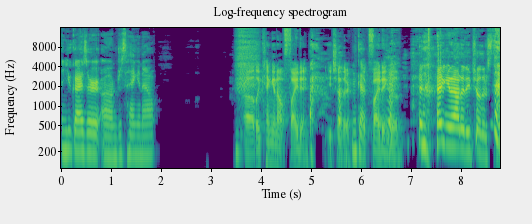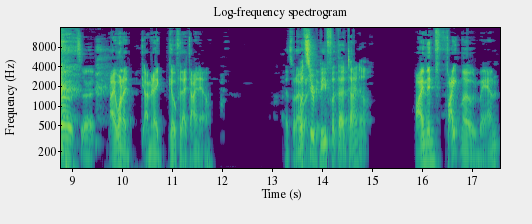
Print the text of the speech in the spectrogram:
And you guys are um just hanging out. uh, like hanging out, fighting each other, Okay. like fighting the. hanging out at each other's throats. All right. I want to. I'm gonna go for that dino. That's what I. What's wanna your do. beef with that dino? I'm in fight mode, man.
